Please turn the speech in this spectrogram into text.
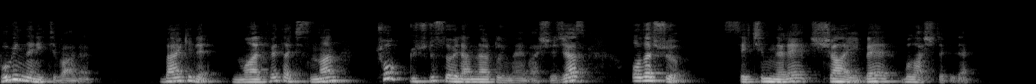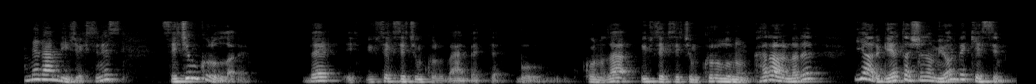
bugünden itibaren belki de muhalefet açısından çok güçlü söylemler duymaya başlayacağız. O da şu, seçimlere şaibe bulaştı bile. Neden diyeceksiniz? Seçim kurulları ve Yüksek Seçim Kurulu elbette bu konuda Yüksek Seçim Kurulu'nun kararları yargıya taşınamıyor ve kesin.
